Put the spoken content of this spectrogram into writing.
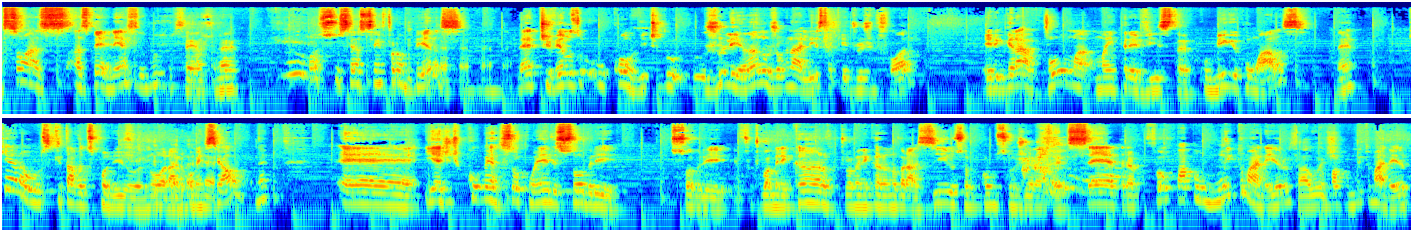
são as, as benesses do sucesso, né? O nosso sucesso sem fronteiras. né? Tivemos o, convite do, do, Juliano, jornalista aqui de Juiz de Fora. Ele gravou uma, uma entrevista comigo e com o Alas, né? Que era os que estava disponível no horário comercial, né? É, e a gente conversou com ele sobre, sobre futebol americano, futebol americano no Brasil, sobre como surgiu a etc. Foi um papo muito maneiro. Saúde. Um papo muito maneiro.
